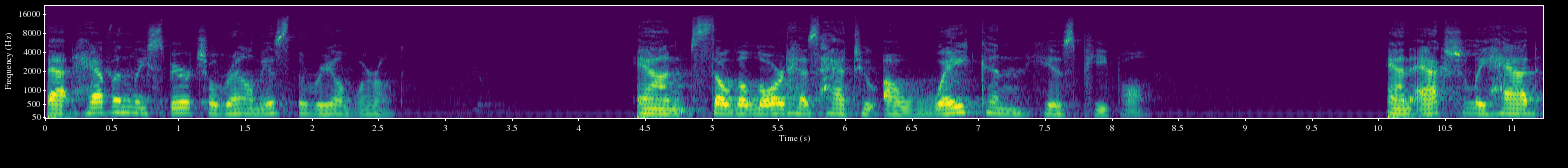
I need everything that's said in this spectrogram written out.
That heavenly spiritual realm is the real world. And so the Lord has had to awaken his people and actually had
